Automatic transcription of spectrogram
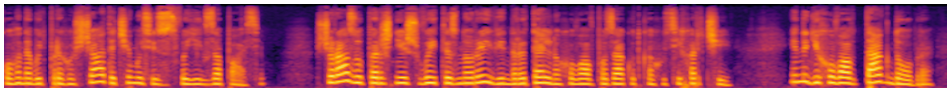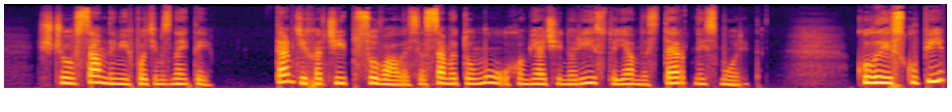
кого-небудь пригощати чимось із своїх запасів. Щоразу, перш ніж вийти з нори, він ретельно ховав по закутках усі харчі, іноді ховав так добре, що сам не міг потім знайти. Там ті харчі й псувалися, саме тому у хом'ячій норі стояв нестерпний сморід. Коли скупі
